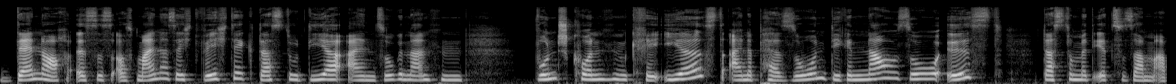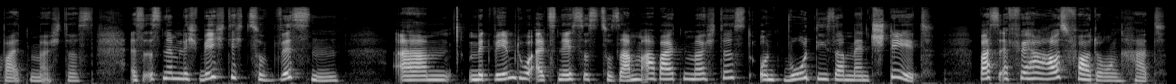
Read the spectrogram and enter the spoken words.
Dennoch ist es aus meiner Sicht wichtig, dass du dir einen sogenannten Wunschkunden kreierst, eine Person, die genau so ist, dass du mit ihr zusammenarbeiten möchtest. Es ist nämlich wichtig zu wissen, ähm, mit wem du als nächstes zusammenarbeiten möchtest und wo dieser Mensch steht. Was er für Herausforderungen hat,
